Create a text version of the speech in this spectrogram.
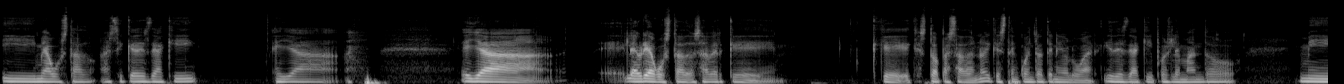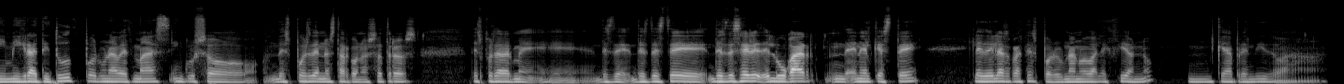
Y me ha gustado. Así que desde aquí, ella, ella eh, le habría gustado saber que, que, esto ha pasado, ¿no? Y que este encuentro ha tenido lugar. Y desde aquí, pues le mando mi, mi gratitud por una vez más, incluso después de no estar con nosotros, después de haberme, eh, desde, desde, este, desde ese lugar en el que esté, le doy las gracias por una nueva lección, ¿no? Mm, que he aprendido a,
